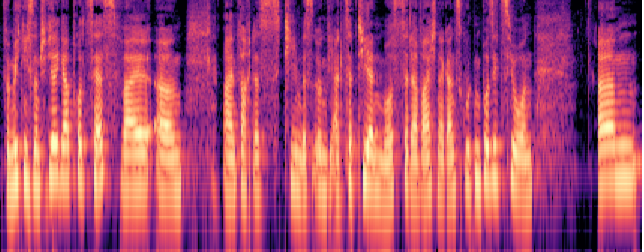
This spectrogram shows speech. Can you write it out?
für mich nicht so ein schwieriger Prozess, weil ähm, einfach das Team das irgendwie akzeptieren musste. Da war ich in einer ganz guten Position. Ähm,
